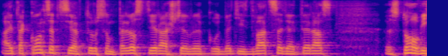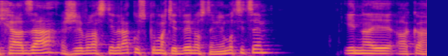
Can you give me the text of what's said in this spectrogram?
aj tá koncepcia, ktorú som predostieral ešte v roku 2020 aj teraz, z toho vychádza, že vlastne v Rakúsku máte dve nosné nemocnice. Jedna je AKH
